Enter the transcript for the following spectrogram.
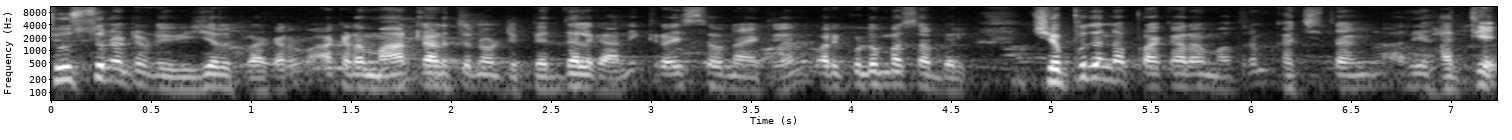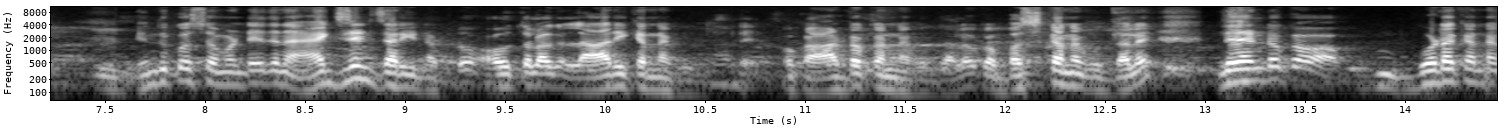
చూస్తున్నటువంటి విజువల్ ప్రకారం అక్కడ మాట్లాడుతున్నటువంటి పెద్దలు కానీ క్రైస్తవ నాయకులు కానీ వారి కుటుంబ సభ్యులు చెప్పుతున్న ప్రకారం మాత్రం ఖచ్చితంగా అది హత్యే. ఎందుకోసం అంటే ఏదైనా యాక్సిడెంట్ జరిగినప్పుడు అవతల లారీ కన్నా గుద్దాలి ఒక ఆటో కన్నా గుద్దాలి ఒక బస్ కన్నా గుద్దాలి లేదంటే ఒక గోడ కన్నా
